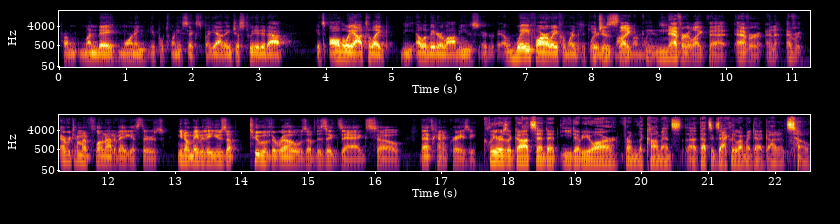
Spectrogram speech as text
from Monday morning, April 26th. But yeah, they just tweeted it out. It's all the way out to like the elevator lobbies, uh, way far away from where the security which is like is. never like that ever. And every every time I've flown out of Vegas, there's you know maybe they use up two of the rows of the zigzags, so that's kind of crazy. Clear as a godsend at EWR from the comments. Uh, that's exactly why my dad got it. So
